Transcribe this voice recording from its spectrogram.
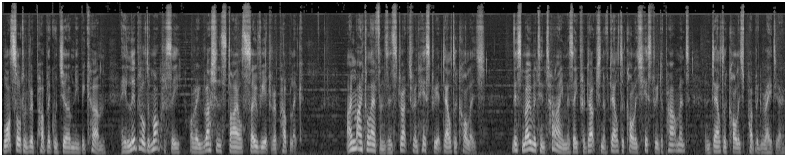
what sort of republic would Germany become? A liberal democracy or a Russian style Soviet republic? I'm Michael Evans, instructor in history at Delta College. This moment in time is a production of Delta College History Department and Delta College Public Radio.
